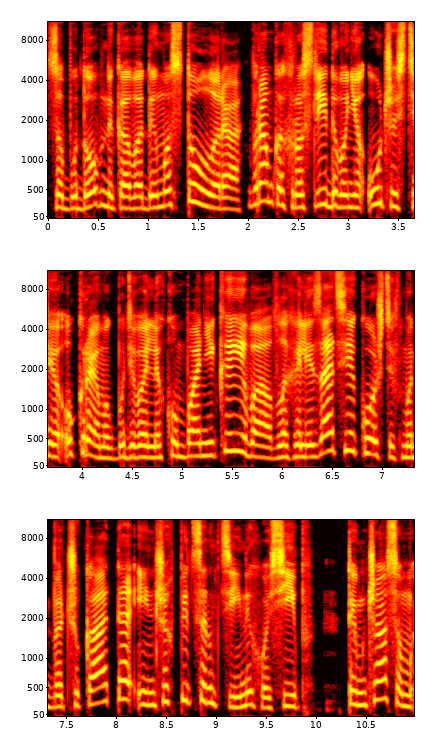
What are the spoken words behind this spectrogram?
забудовника Вадима Столера, в рамках розслідування участі окремих будівельних компаній Києва в легалізації коштів Медведчука та інших підсанкційних осіб. Тим часом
